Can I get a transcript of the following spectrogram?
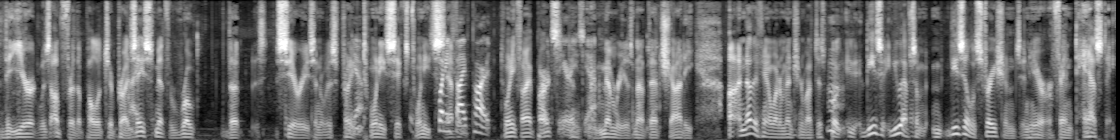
the year it was up for the Pulitzer Prize. Right. Zay Smith wrote the series, and it was probably Yeah. 26, 27. 25 part. 25 parts? series, yeah. My memory is not that shoddy. Uh, another thing I want to mention about this book, Hmm. these you have some, these illustrations in here are fantastic.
